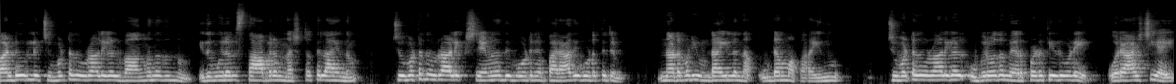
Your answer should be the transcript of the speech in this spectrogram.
വണ്ടൂരിലെ ചുമട്ട് തൊഴിലാളികൾ വാങ്ങുന്നതെന്നും ഇതുമൂലം സ്ഥാപനം നഷ്ടത്തിലായെന്നും ചുമട്ട് തൊഴിലാളി ക്ഷേമനിധി ബോർഡിന് പരാതി കൊടുത്തിട്ടും നടപടി ഉണ്ടായില്ലെന്ന് ഉടമ പറയുന്നു. ചുമട്ട് തൊഴിലാളികൾ ഉപരോധം ഏർപ്പെടുത്തിയതോടെ ഒരാഴ്ചയായി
